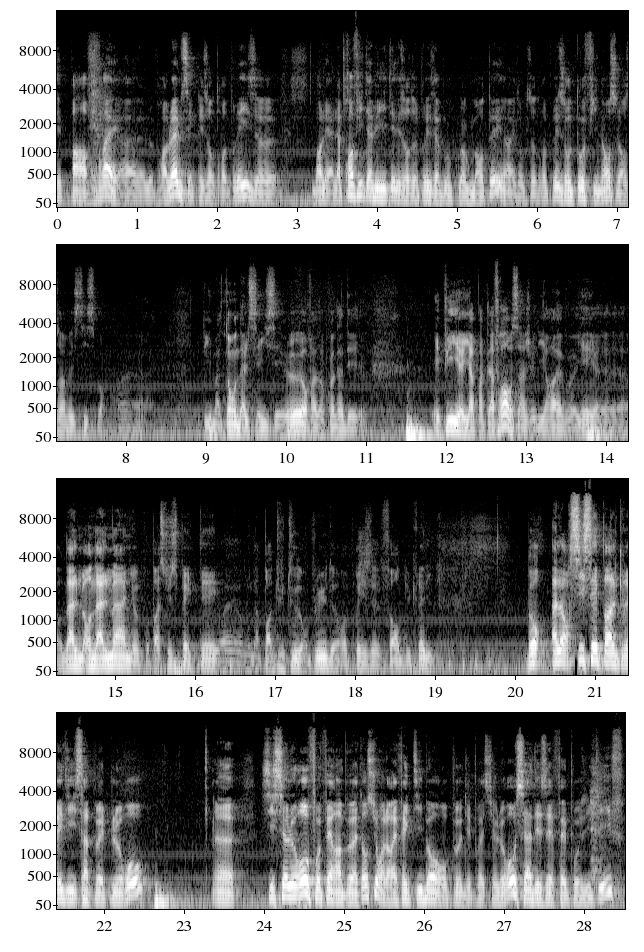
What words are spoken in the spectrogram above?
n'est pas vrai. Hein. Le problème, c'est que les entreprises... Euh, bon, la profitabilité des entreprises a beaucoup augmenté, et donc les entreprises autofinancent leurs investissements. Et puis maintenant, on a le CICE, enfin, donc on a des... Et puis, il n'y a pas que la France, je veux dire. vous voyez, euh, en, Allemagne, il ne faut pas suspecter, on n'a pas du tout non plus de reprise forte du crédit. Bon, alors si ce n'est pas le crédit, ça peut être l'euro. Euh, si c'est l'euro, il faut faire un peu attention. Alors effectivement, on peut déprécier l'euro, ça a des effets positifs.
